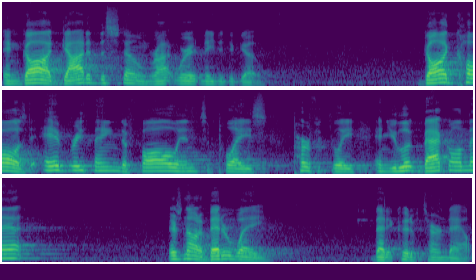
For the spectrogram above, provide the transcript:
and God guided the stone right where it needed to go. God caused everything to fall into place perfectly, and you look back on that, there's not a better way that it could have turned out.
